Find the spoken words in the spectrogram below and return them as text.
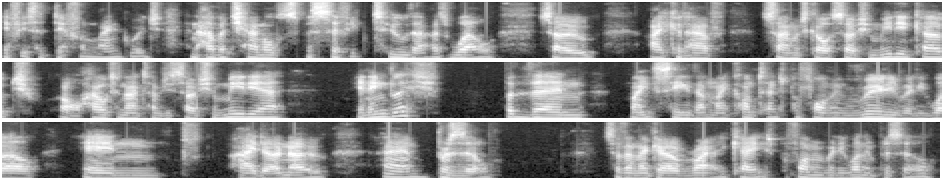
if it's a different language and have a channel specific to that as well. So I could have Simon Scholes social media coach or how to nine times your social media in English, but then might see that my content's performing really, really well in, I don't know, um, Brazil so then I go, right, okay, it's performing really well in Brazil.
